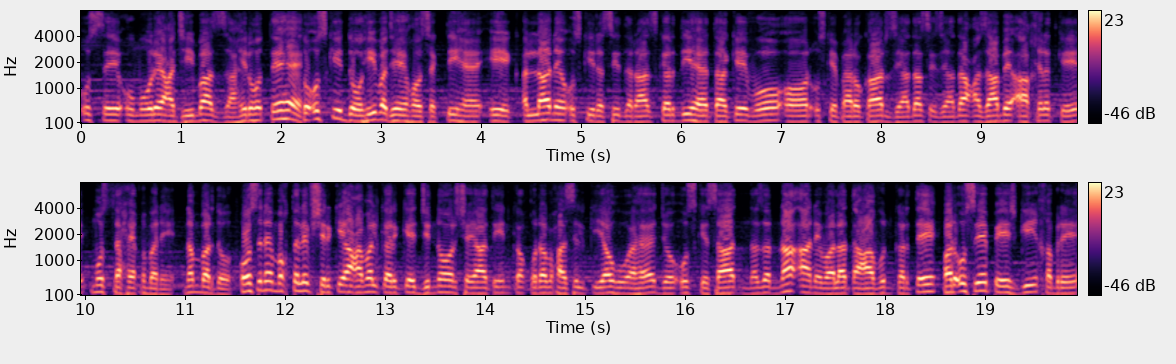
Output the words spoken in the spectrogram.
اس سے امور عجیبہ ظاہر ہوتے ہیں تو اس کی دو ہی وجہ ہو سکتی ہیں۔ ایک، اللہ نے اس کی رسی دراز کر دی ہے تاکہ وہ اور اس کے پیروکار زیادہ سے زیادہ عذاب آخرت کے مستحق بنے۔ نمبر دو، اس نے مختلف شرکیہ عمل کر کے جنوں اور شیاطین کا قرب حاصل کیا ہوا ہے جو اس کے ساتھ نظر نہ آنے والا تعاون کرتے اور اسے پیشگی خبریں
